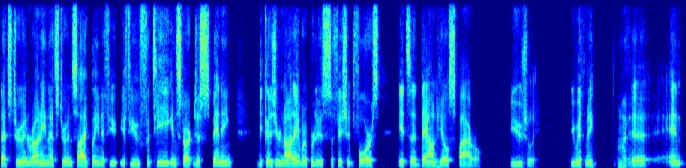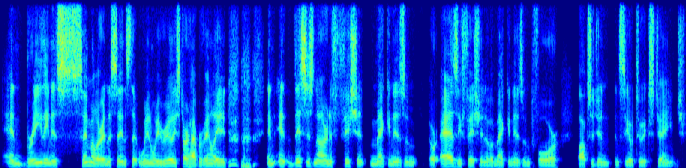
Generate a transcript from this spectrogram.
That's true in running. That's true in cycling. If you if you fatigue and start just spinning because you're not able to produce sufficient force, it's a downhill spiral. Usually, you with me? I'm with you. Uh, and and breathing is similar in the sense that when we really start hyperventilating, and, and this is not an efficient mechanism or as efficient of a mechanism for oxygen and CO2 exchange.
